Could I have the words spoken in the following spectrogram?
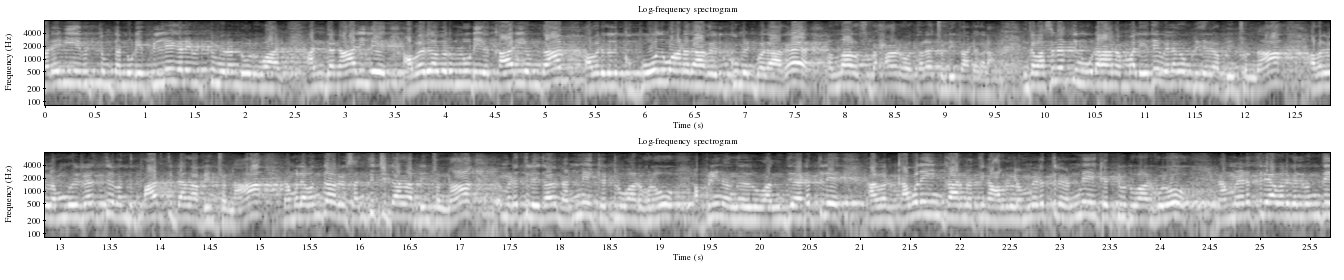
மனைவியை விட்டும் தன்னுடைய பிள்ளைகளை விட்டும் இரண்டு ஓடுவான். அந்த நாளிலே அவரவர்களுடைய காரியம்தான் அவர்களுக்கு போதுமானதாக இருக்கும் என்பதாக அல்லாஹ் சுபஹானுவத்தால சொல்லி காட்டுகிறான். இந்த வசனத்தின் ஊடாக நம்மால் எதை விளங்க முடிகிறது அப்படின்னு சொன்னா அவர்கள் நம்ம இடத்துல வந்து பார்த்துட்டாங்க அப்படின்னு சொன்னா நம்மளை வந்து அவர்கள் சந்திச்சுட்டாங்க அப்படின்னு சொன்னா நம்ம இடத்துல ஏதாவது நன்மையை கேட்டுருவார்களோ அப்படின்னு அங்கே அந்த இடத்துல அவர் கவலையின் காரணத்தினால் அவர்கள் நம்ம இடத்துல நன்மையை கேட்டு விடுவார்களோ நம்ம இடத்துல அவர்கள் வந்து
